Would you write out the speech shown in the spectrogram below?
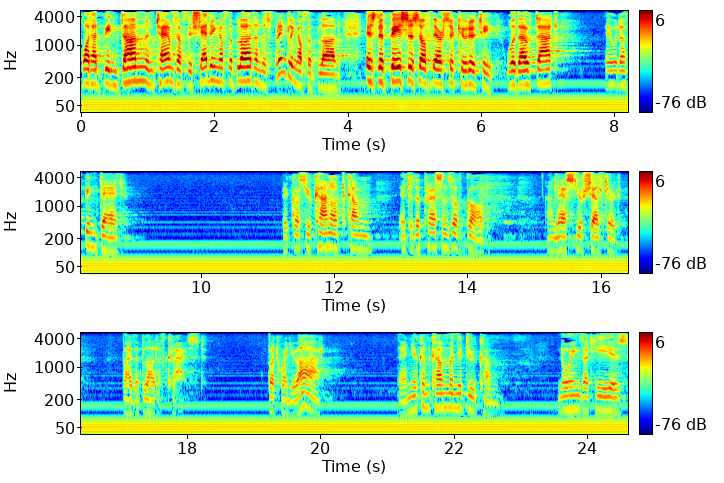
what had been done in terms of the shedding of the blood and the sprinkling of the blood is the basis of their security. Without that, they would have been dead. Because you cannot come into the presence of God unless you're sheltered by the blood of Christ. But when you are, then you can come and you do come, knowing that He is,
